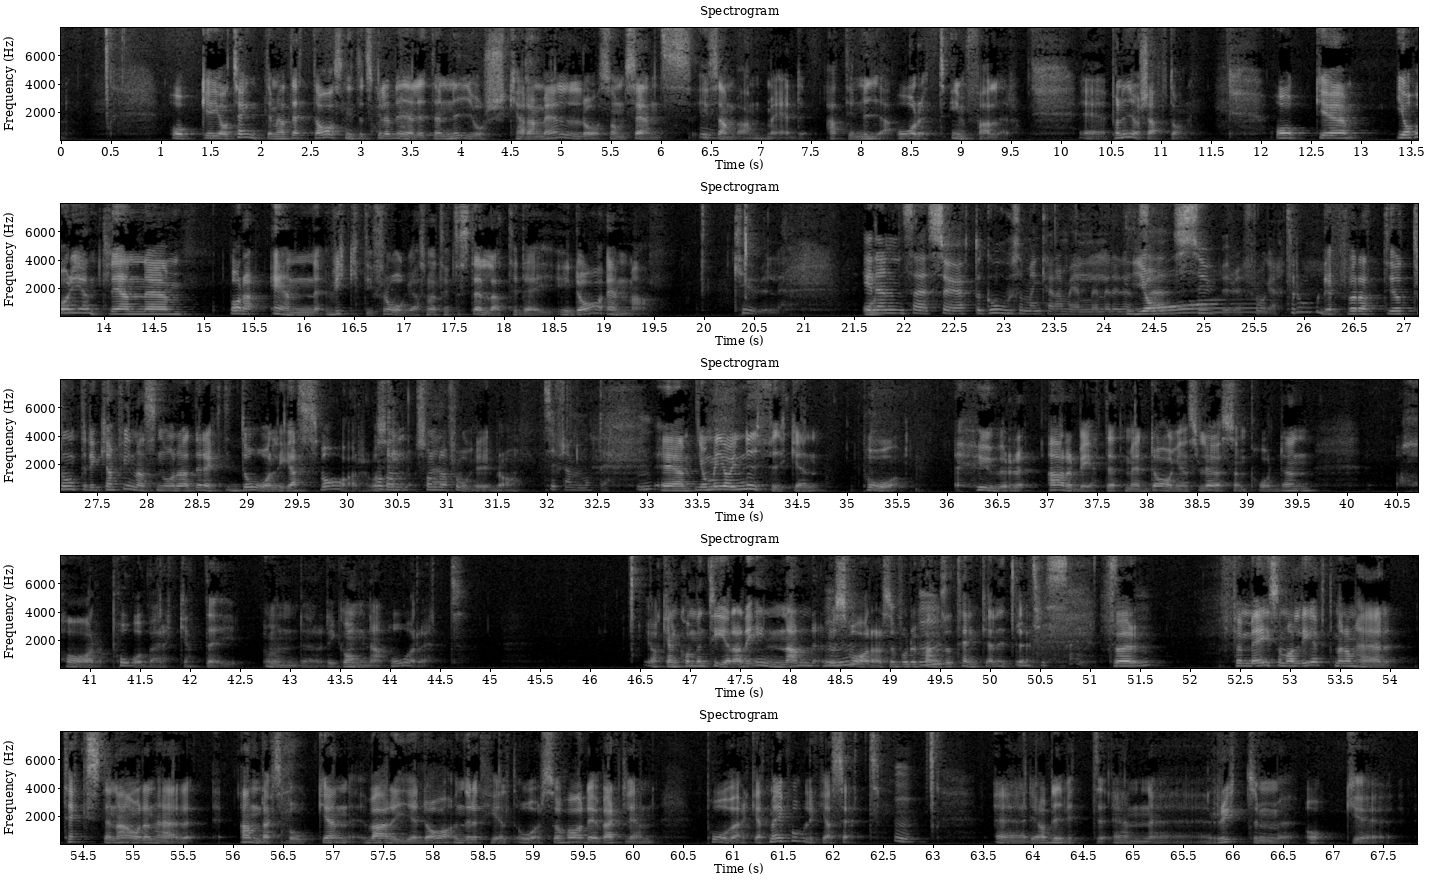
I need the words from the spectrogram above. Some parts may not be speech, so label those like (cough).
Och jag tänkte mig att detta avsnittet skulle bli en liten nyårskaramell då som sänds mm. i samband med att det nya året infaller eh, på nyårsafton. Och eh, jag har egentligen eh, bara en viktig fråga som jag tänkte ställa till dig idag, Emma. Kul. Är den så söt och god som en karamell eller är den ja, så sur fråga? jag tror det. För att jag tror inte det kan finnas några direkt dåliga svar. Och okay. sådana ja. frågor är bra. Ser fram emot det. Mm. Eh, jo, men jag är nyfiken på hur arbetet med Dagens Lösenpodden har påverkat dig under det gångna året. Jag kan kommentera det innan mm. du svarar så får du chans mm. att tänka lite. Intressant. För, mm. för mig som har levt med de här texterna och den här andaktsboken varje dag under ett helt år så har det verkligen påverkat mig på olika sätt. Mm. Eh, det har blivit en eh, rytm och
